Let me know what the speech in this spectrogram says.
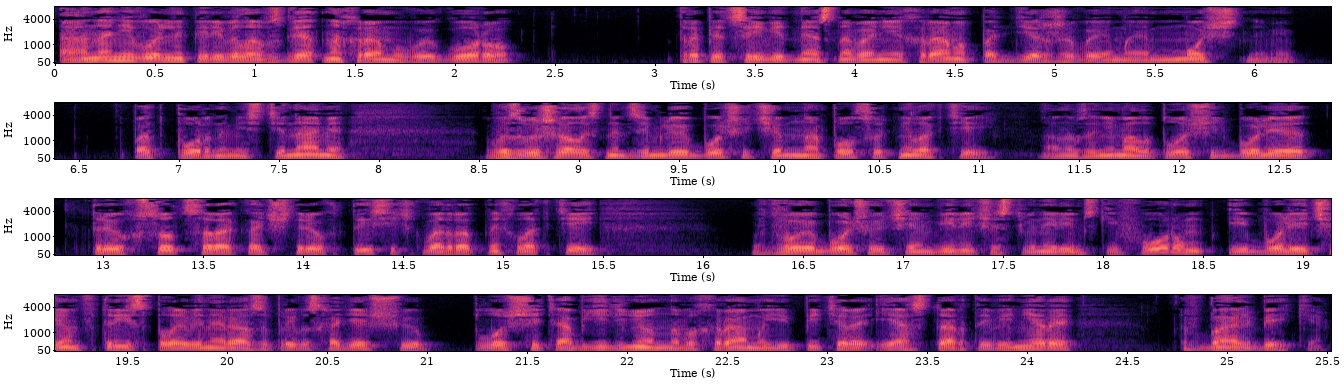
А она невольно перевела взгляд на храмовую гору, трапециевидное основание храма, поддерживаемое мощными, подпорными стенами, возвышалась над землей больше, чем на полсотни локтей. Она занимала площадь более 344 тысяч квадратных локтей, вдвое большую, чем величественный римский форум и более чем в три с половиной раза превосходящую площадь объединенного храма Юпитера и Астарты Венеры в Баальбеке.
